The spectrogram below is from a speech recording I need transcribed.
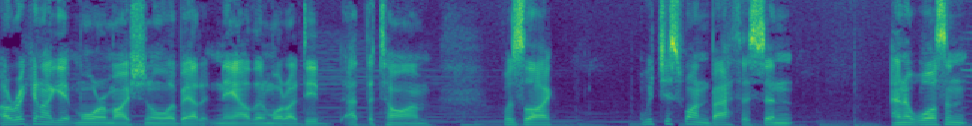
I reckon I get more emotional about it now than what I did at the time. Was like, we just won Bathurst, and and it wasn't,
